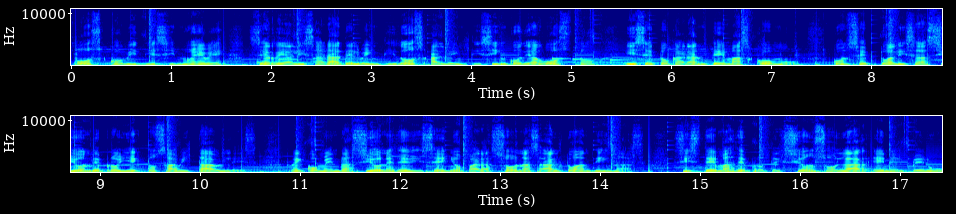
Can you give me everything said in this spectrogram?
post-COVID-19 se realizará del 22 al 25 de agosto y se tocarán temas como conceptualización de proyectos habitables, recomendaciones de diseño para zonas altoandinas, sistemas de protección solar en el Perú,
